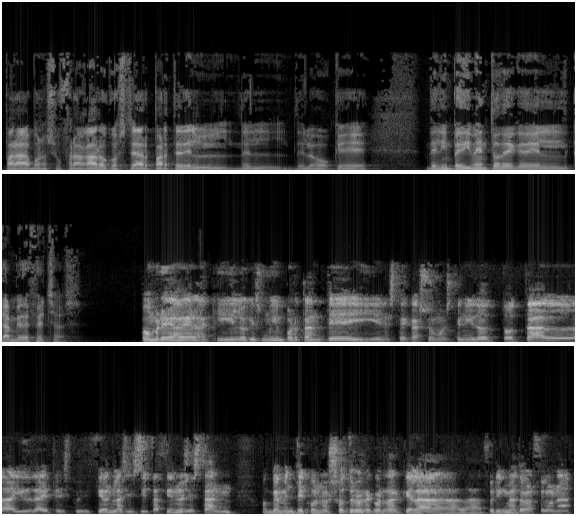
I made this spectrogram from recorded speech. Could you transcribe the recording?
para bueno, sufragar o costear parte del, del, de lo que, del impedimento del cambio de fechas. Hombre, a ver, aquí lo que es muy importante y en este caso hemos tenido total ayuda y predisposición. Las instituciones están obviamente con nosotros. Recordar que la, la Zurich Mato Barcelona,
